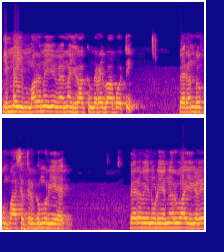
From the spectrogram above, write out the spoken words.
இம்மையும் மறுமையும் எம்மை காக்கும் இறைவா போற்றி. பேரன்புக்கும் பாசத்திற்கும் உரிய பேரவையினுடைய நிர்வாகிகளே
